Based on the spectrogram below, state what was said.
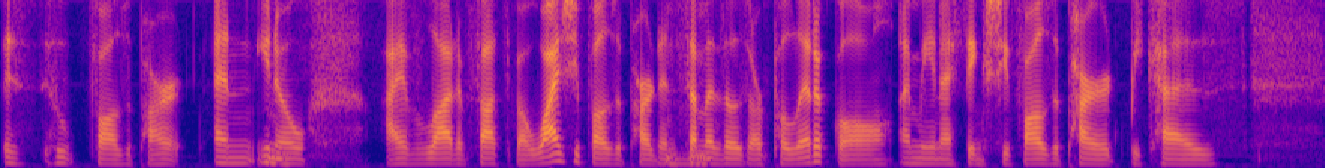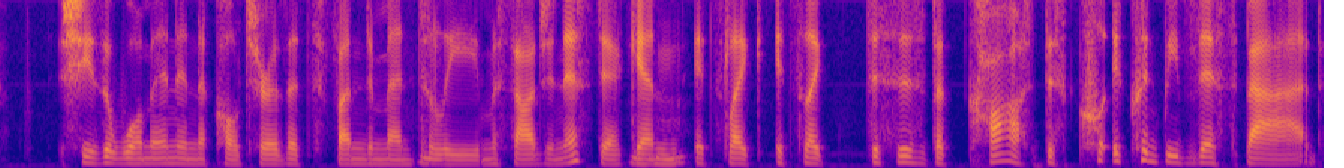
is, who falls apart. And, you know, I have a lot of thoughts about why she falls apart, and Mm-hmm. some of those are political. I mean, I think she falls apart because she's a woman in a culture that's fundamentally Mm-hmm. misogynistic and it's like it's like this is the cost. This could, it could be this bad.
